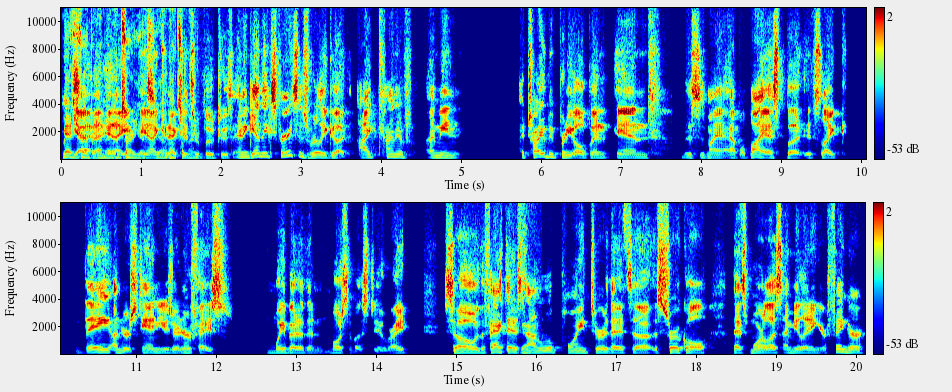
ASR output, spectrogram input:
Magic yeah, trackpad, and, and I, sorry, yes, I yeah, connected through Bluetooth, and again, the experience is really good. I kind of, I mean, I try to be pretty open, and this is my Apple bias, but it's like they understand user interface way better than most of us do, right? So the fact that it's yeah. not a little pointer, that it's a, a, circle that's more or less emulating your finger,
